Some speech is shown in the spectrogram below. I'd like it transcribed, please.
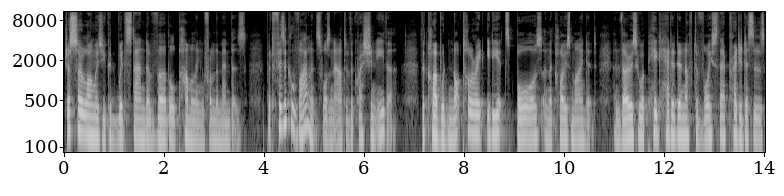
just so long as you could withstand a verbal pummeling from the members. But physical violence wasn't out of the question either. The club would not tolerate idiots, bores, and the close minded, and those who were pig headed enough to voice their prejudices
